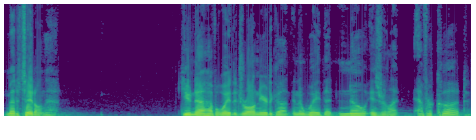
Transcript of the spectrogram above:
Meditate on that. You now have a way to draw near to God in a way that no Israelite ever could.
